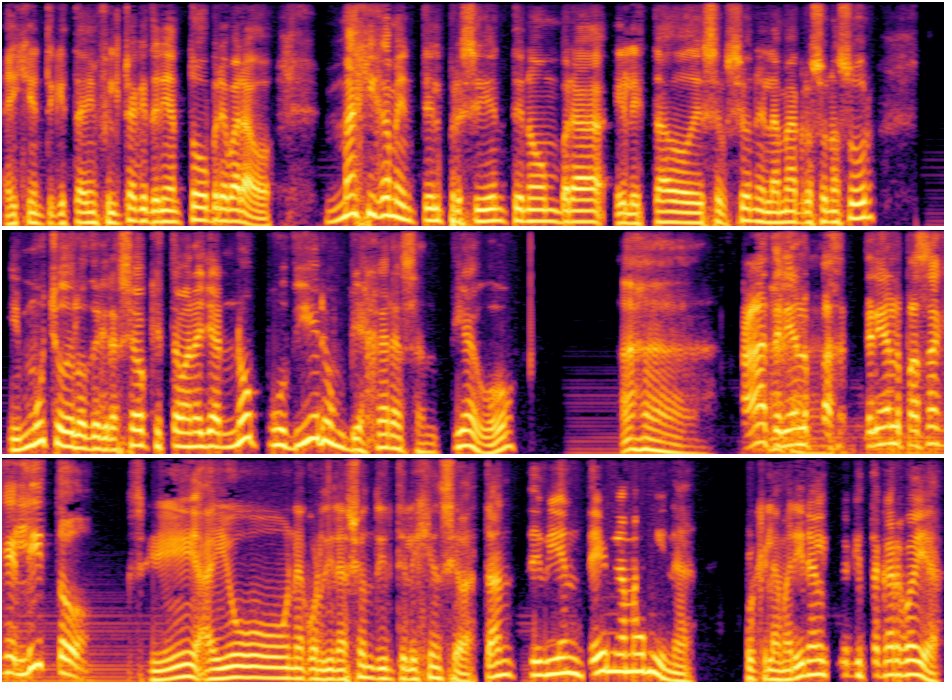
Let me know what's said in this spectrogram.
Hay gente que está infiltrada que tenían todo preparado. Mágicamente el presidente nombra el estado de excepción en la macrozona sur y muchos de los desgraciados que estaban allá no pudieron viajar a Santiago. Ajá. Ah, tenían, Los, tenían los pasajes listos. Sí, hay una coordinación de inteligencia bastante bien de la Marina, porque la Marina es la que está a cargo allá.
